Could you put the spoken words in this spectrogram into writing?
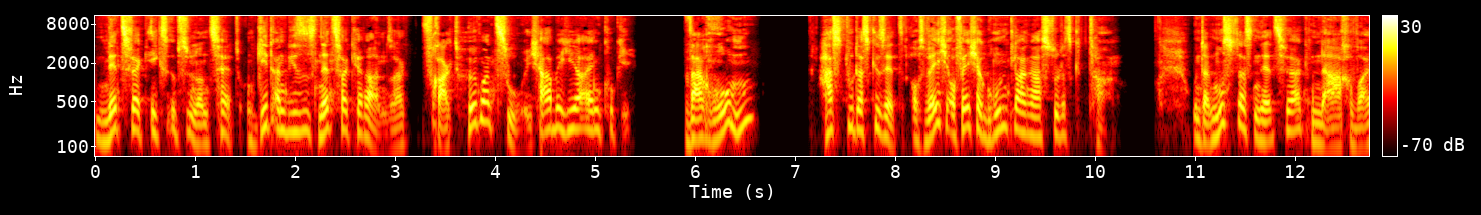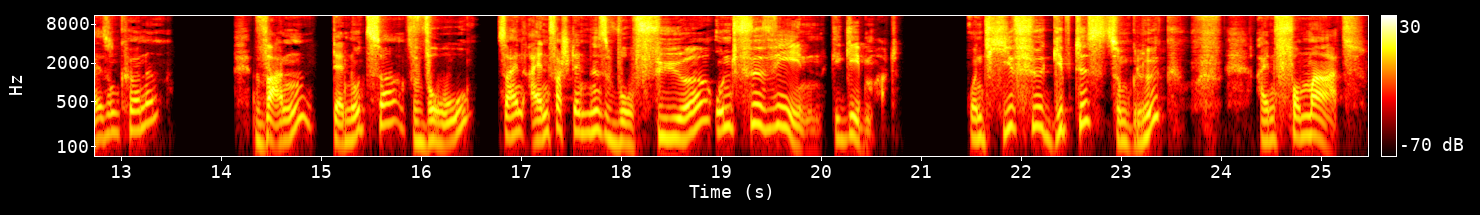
Netzwerk XYZ und geht an dieses Netzwerk heran, sagt, fragt, hör mal zu, ich habe hier einen Cookie. Warum hast du das gesetzt? Aus welch, auf welcher Grundlage hast du das getan? Und dann muss das Netzwerk nachweisen können, wann der Nutzer wo sein Einverständnis wofür und für wen gegeben hat. Und hierfür gibt es zum Glück ein Format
